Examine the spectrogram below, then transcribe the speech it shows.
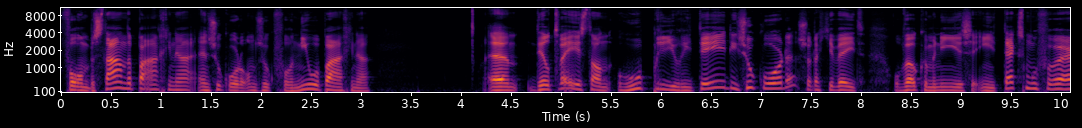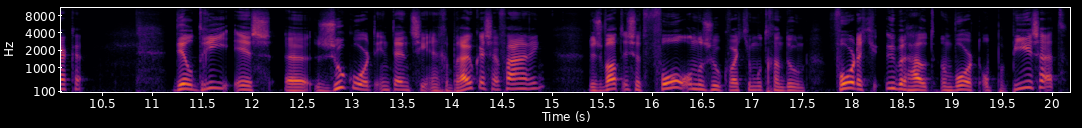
voor een bestaande pagina en zoekwoordenonderzoek voor een nieuwe pagina? Um, deel 2 is dan hoe prioriteer je die zoekwoorden, zodat je weet op welke manier je ze in je tekst moet verwerken. Deel 3 is uh, zoekwoordintentie en gebruikerservaring. Dus wat is het vooronderzoek wat je moet gaan doen voordat je überhaupt een woord op papier zet?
